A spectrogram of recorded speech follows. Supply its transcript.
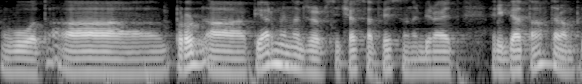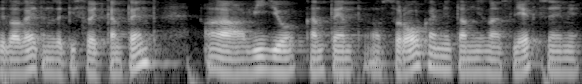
вот. А, а PR-менеджер сейчас, соответственно, набирает ребят авторам, предлагает им записывать контент, а, видео, контент с уроками, там, не знаю, с лекциями,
